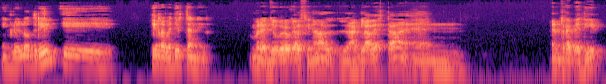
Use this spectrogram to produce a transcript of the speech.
Incluir los drill y, repetir técnicas. Hombre, yo creo que al final la clave está en, en repetir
